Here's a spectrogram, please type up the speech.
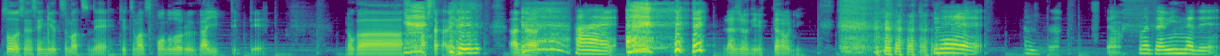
そうですね、先月末ね、月末ポンドドルがいいって言って、逃してましたかね。あんなはい。ラジオで言ったのに。ねえ。あんた、ちょっと、またみんなで、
